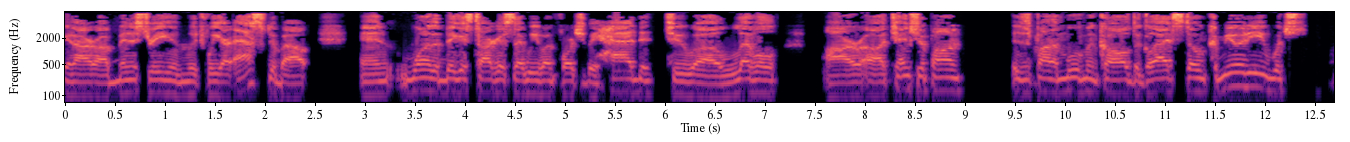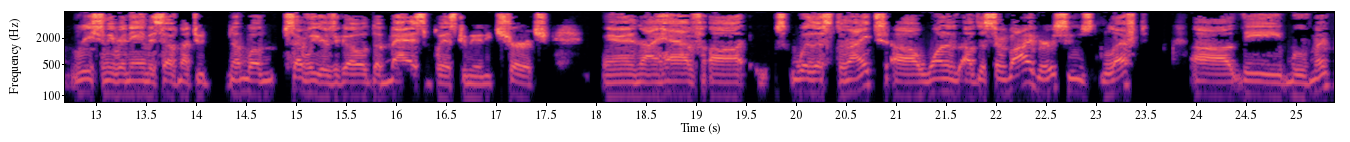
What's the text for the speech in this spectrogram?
in our uh, ministry in which we are asked about. And one of the biggest targets that we've unfortunately had to uh, level our uh, attention upon is upon a movement called the Gladstone Community, which recently renamed itself not too well several years ago the Madison Place Community Church, and I have uh, with us tonight uh, one of, of, the survivors who's left uh, the movement,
